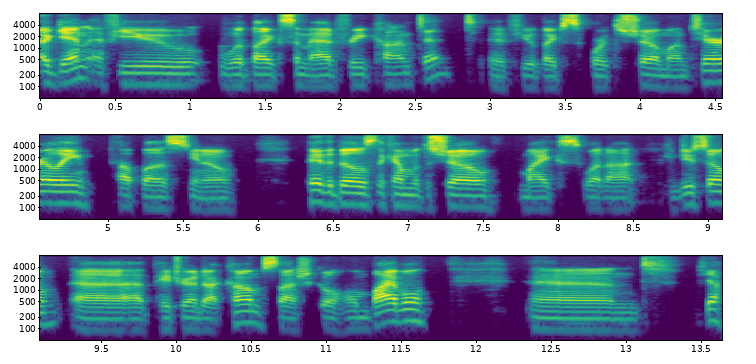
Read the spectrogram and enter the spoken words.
again, if you would like some ad-free content, if you'd like to support the show monetarily, help us, you know, pay the bills that come with the show, mics, whatnot, you can do so uh, at patreon.com slash go home Bible. And yeah,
